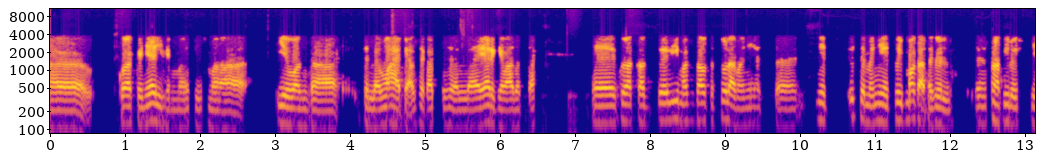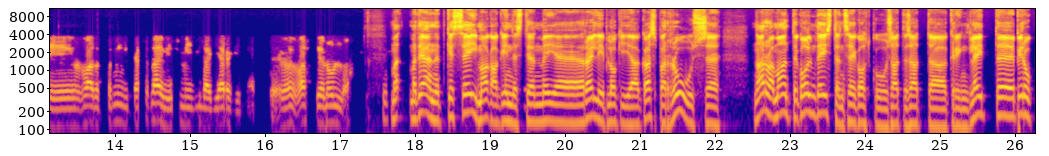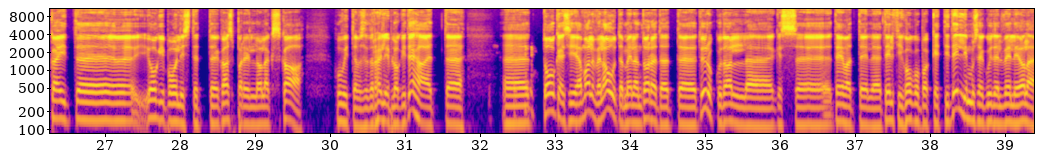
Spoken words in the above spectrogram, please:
kui hakkan jälgima, siis ma jõuan ka selle vahepealse katse seal järgi vaadata. kui hakkavad viimased autod tulema, nii et, nii et ütleme nii, et võib magada küll, saab ilusti vaadata mingit asja laivis, midagi järgi, et vast ei ole hullu. ma, ma tean, et kes ei maga kindlasti, on meie ralliblogija Kaspar Ruus. Narva maantee kolmteist on see koht, kuhu saate saata kringleid, pirukaid joogipoolist, et Kasparil oleks ka huvitav seda ralliblogi teha, et Äh, tooge siia valvelauda, meil on toredad äh, tüdrukud all, äh, kes teevad teile Delfi kogupaketi tellimuse, kui teil veel ei ole,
